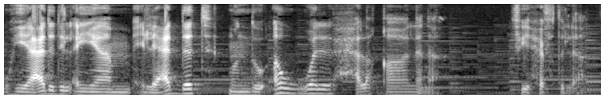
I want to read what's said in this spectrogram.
وهي عدد الأيام اللي عدت منذ أول حلقة لنا في حفظ الله.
